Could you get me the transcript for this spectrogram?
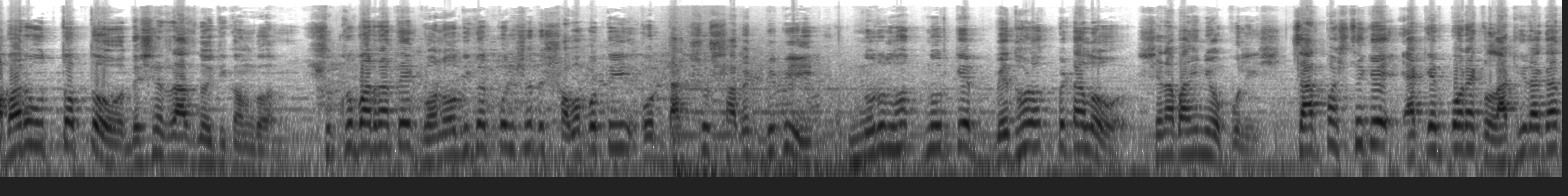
আবারও উত্তপ্ত দেশের রাজনৈতিক অঙ্গন। শুক্রবার রাতে গণ অধিকার পরিষদের সভাপতি ও ডাকসুর সাবেক বিপি নুরুল হক নূরকে বেধড়ক পেটালো সেনাবাহিনী ও পুলিশ। চারপাশ থেকে একের পর এক লাঠির আঘাত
